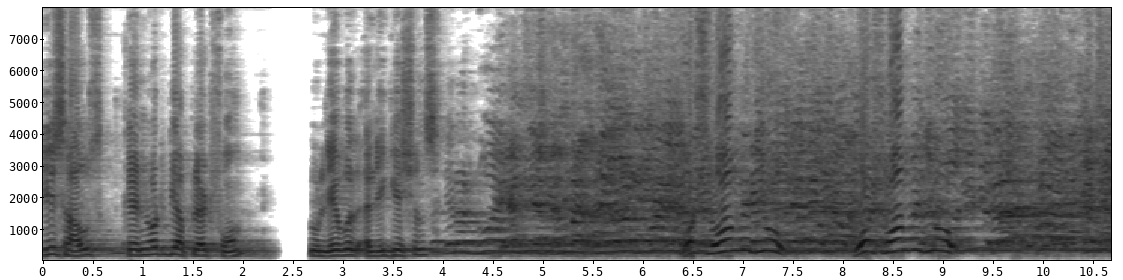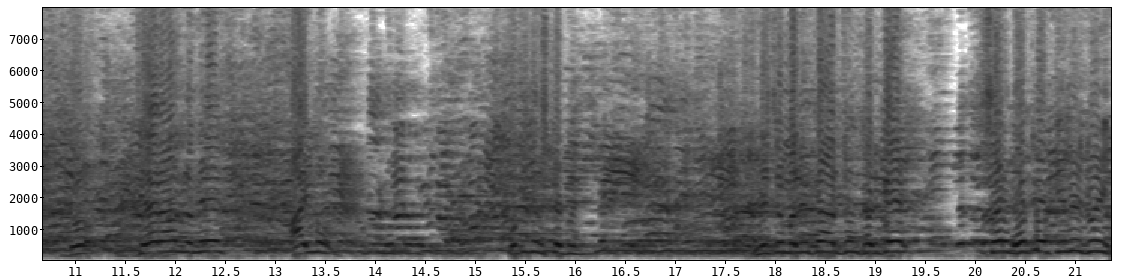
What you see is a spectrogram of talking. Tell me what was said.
This house cannot be a platform to level allegations. There are no allegations. What's wrong with you? What's wrong with you? The Jairam Ramesh, I know. What is your statement? Mr. Malika Arjun Khadge, sir, what your team is doing?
